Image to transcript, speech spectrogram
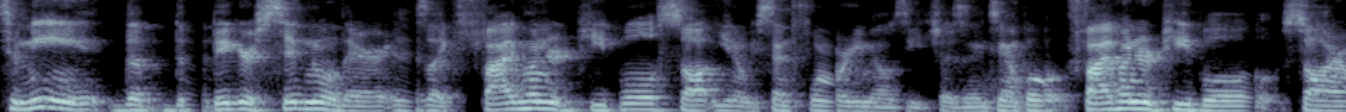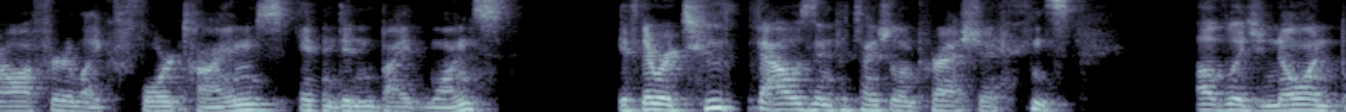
to me, the the bigger signal there is like 500 people saw, you know, we sent four emails each as an example. 500 people saw our offer like four times and didn't bite once. If there were 2,000 potential impressions, of which no one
